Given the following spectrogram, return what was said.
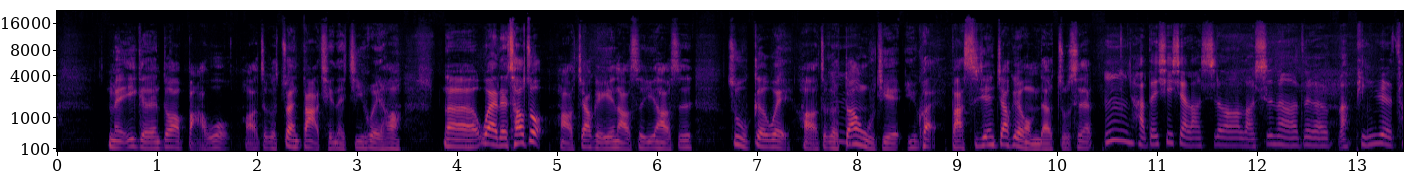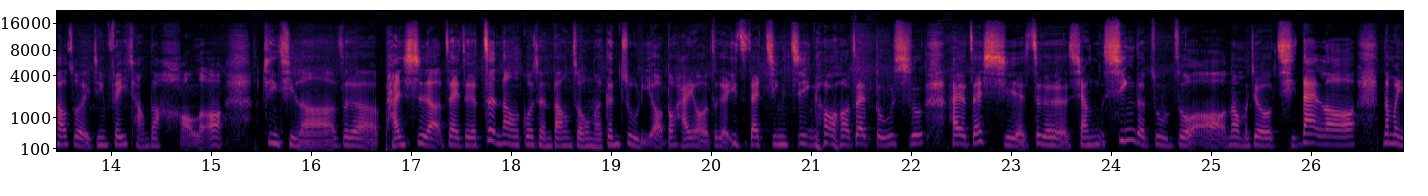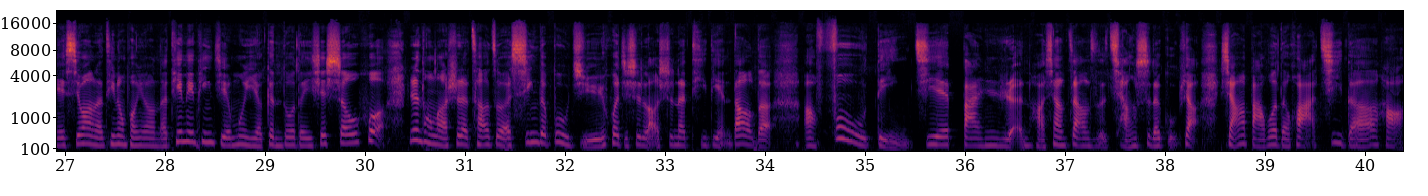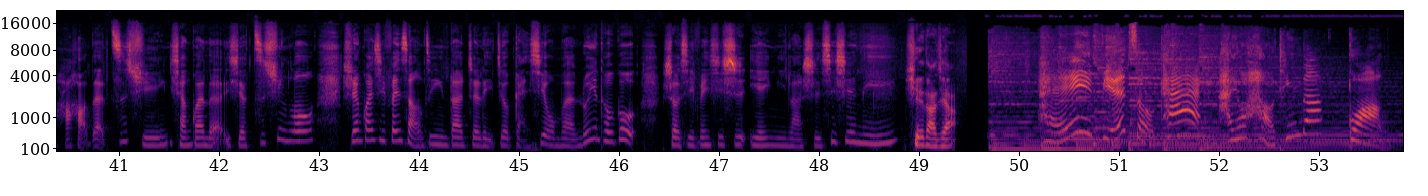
每一个人都要把握啊这个赚大钱的机会哈。那外的操作好交给严老师，严老师。祝各位好，这个端午节愉快！把时间交给我们的主持人。嗯，好的，谢谢老师喽。老师呢，这个平日操作已经非常的好了哦。近期呢，这个盘市啊，在这个震荡的过程当中呢，跟助理哦，都还有这个一直在精进哦，在读书，还有在写这个相新的著作哦。那我们就期待喽。那么也希望呢，听众朋友呢，天天听节目也有更多的一些收获。认同老师的操作、新的布局，或者是老师呢提点到的啊富顶接班人，好像这样子强势的股票，想要把握的话，记得好好好的咨询相关的一些资讯喽。时间关系，分享进行到这里，就感谢我们罗源投顾首席分析师严一鸣老师，谢谢你，谢谢大家。嘿，别走开，还有好听的广告。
